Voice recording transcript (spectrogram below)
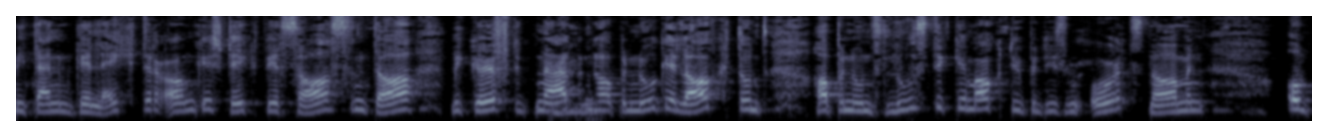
mit einem Gelächter angesteckt. Wir saßen da mit geöffneten Augen, mhm. haben nur gelacht und haben uns lustig gemacht über diesen Ortsnamen. Und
